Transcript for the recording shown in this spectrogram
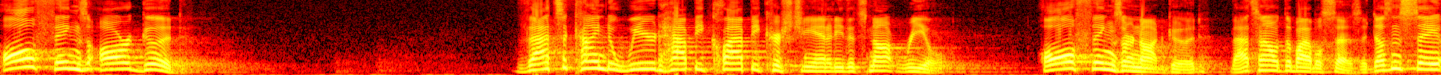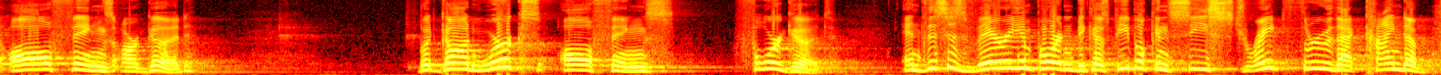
all things are good. That's a kind of weird, happy, clappy Christianity that's not real. All things are not good. That's not what the Bible says. It doesn't say all things are good, but God works all things for good. And this is very important because people can see straight through that kind of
